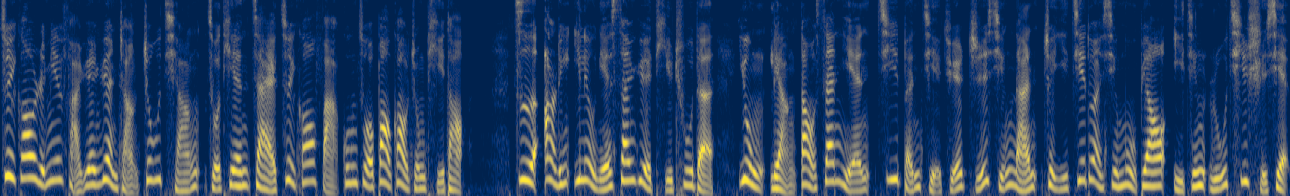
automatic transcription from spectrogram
最高人民法院院长周强昨天在最高法工作报告中提到，自2016年3月提出的用两到三年基本解决执行难这一阶段性目标已经如期实现。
